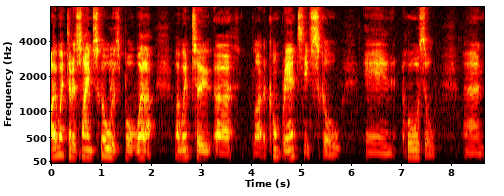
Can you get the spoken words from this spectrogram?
I went to the same school as Paul Weller. I went to uh, like a comprehensive school in Horsell, and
